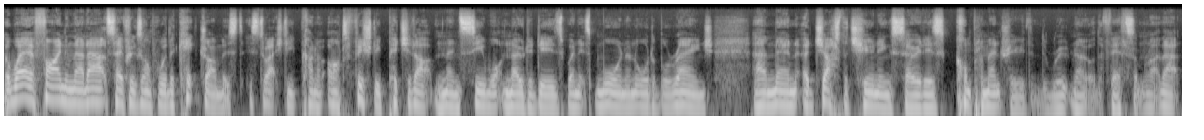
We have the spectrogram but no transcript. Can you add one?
A way of finding that out, say for example with a kick drum, is, is to actually kind of artificially pitch it up and then see what note it is when it's more in an audible range, and then adjust the tuning so it is complementary, with the root note or the fifth, something like that.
